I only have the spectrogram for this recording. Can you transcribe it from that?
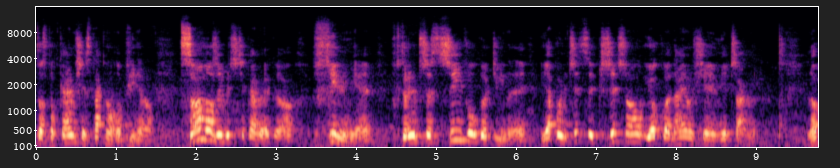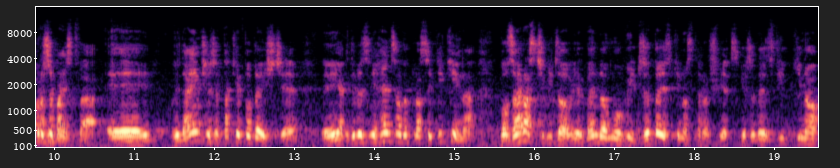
to spotkałem się z taką opinią. Co może być ciekawego w filmie, w którym przez 3,5 godziny Japończycy krzyczą i okładają się mieczami? No proszę Państwa, yy, wydaje mi się, że takie podejście yy, jak gdyby zniechęca do klasyki kina, bo zaraz ci widzowie będą mówić, że to jest kino staroświeckie, że to jest kino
